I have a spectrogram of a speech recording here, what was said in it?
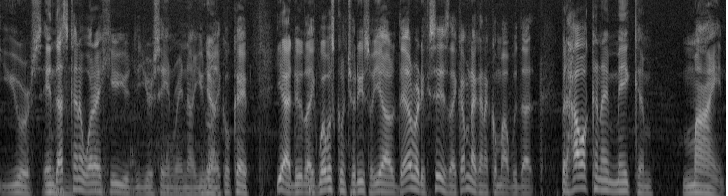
yours? And that's kind of what I hear you you're saying right now. You know, Mm-hmm. Yeah. like okay, yeah, dude, like huevos con chorizo, yeah, they already exist. Like I'm not gonna come up with that, but how can I make them mine?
